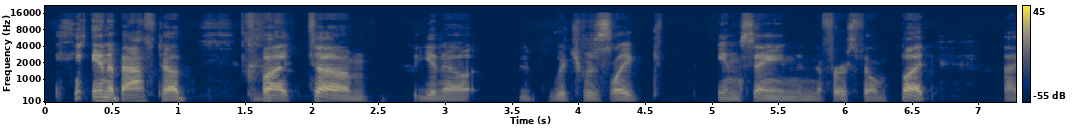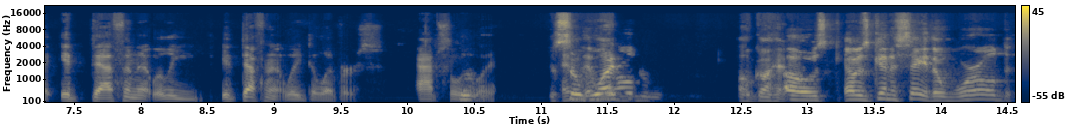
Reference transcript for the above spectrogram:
in a bathtub, but um, you know which was like insane in the first film, but uh, it definitely it definitely delivers. Absolutely. So what? World, oh, go ahead. Oh, I was, I was going to say the world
